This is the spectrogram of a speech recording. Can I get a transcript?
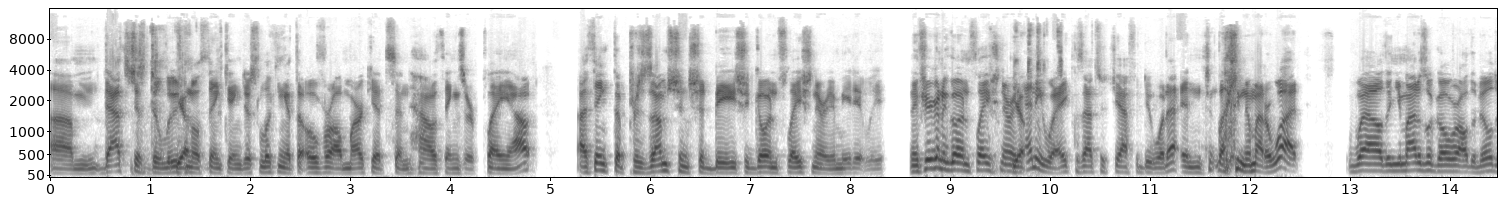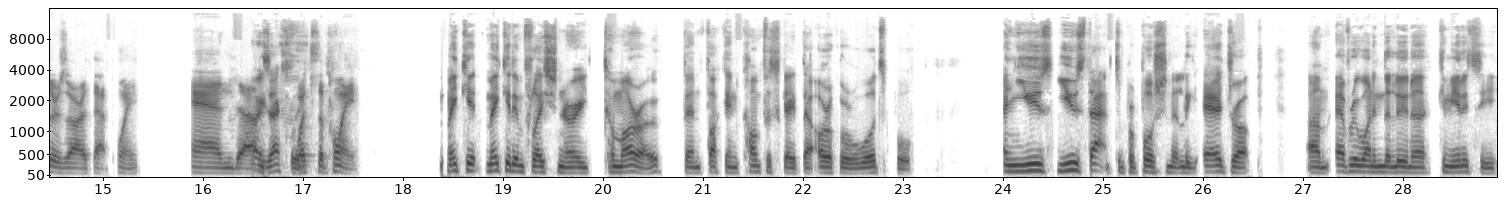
um, that's just delusional yep. thinking. Just looking at the overall markets and how things are playing out. I think the presumption should be you should go inflationary immediately. And if you're going to go inflationary yep. anyway, because that's what you have to do, what and like no matter what, well, then you might as well go where all the builders are at that point. And um, exactly, what's the point? Make it make it inflationary tomorrow, then fucking confiscate that Oracle rewards pool, and use use that to proportionately airdrop um, everyone in the Luna community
